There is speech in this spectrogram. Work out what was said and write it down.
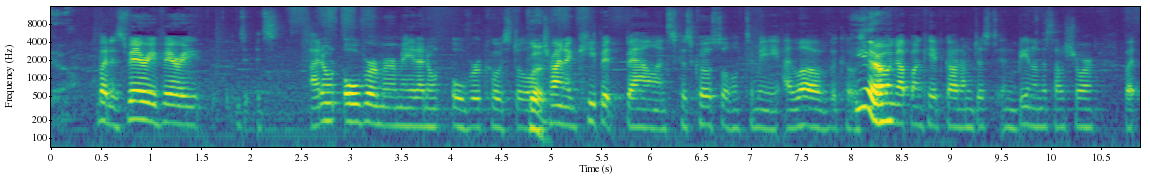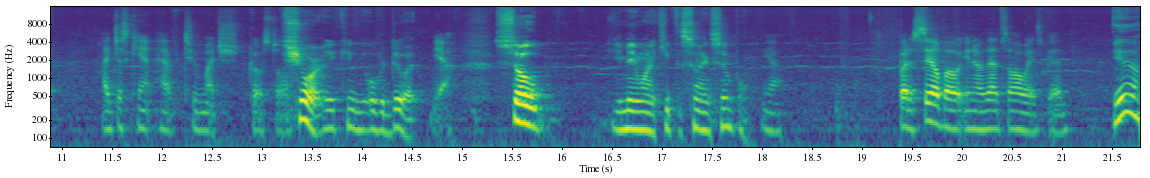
yeah. but it's very very it's i don't over mermaid i don't over coastal i'm trying to keep it balanced because coastal to me i love the coast Yeah. growing up on cape cod i'm just and being on the south shore but i just can't have too much coastal Sure, you can overdo it. yeah So you may want to keep the sign simple. yeah but a sailboat you know that's always good Yeah.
